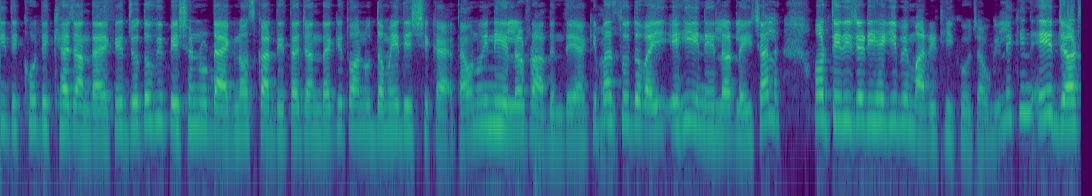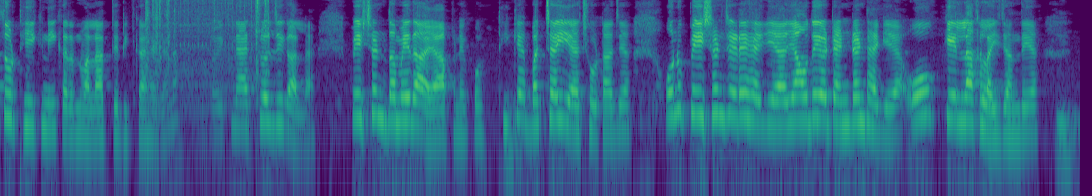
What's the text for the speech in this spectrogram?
ਦੇਖੋ ਦੇਖਿਆ ਜਾਂਦਾ ਹੈ ਕਿ ਜਦੋਂ ਵੀ ਪੇਸ਼ੈਂਟ ਨੂੰ ਡਾਇਗਨੋਸ ਕਰ ਦਿੱਤਾ ਜਾਂਦਾ ਹੈ ਕਿ ਤੁਹਾਨੂੰ ਦਮੇ ਦੀ ਸ਼ਿਕਾਇਤ ਹੈ ਉਹਨੂੰ ਇਨਹੇਲਰ ਫੜਾ ਦਿੰਦੇ ਆ ਕਿ ਬਸ ਤੂੰ ਦਵਾਈ ਇਹੀ ਇਨਹੇਲਰ ਲਈ ਚੱਲ ਔਰ ਤੇਰੀ ਜਿਹੜੀ ਹੈਗੀ ਬਿਮਾਰੀ ਠੀਕ ਹੋ ਜਾਊਗੀ। ਲੇਕਿਨ ਇਹ ਜੜ ਤੋਂ ਠੀਕ ਨਹੀਂ ਕਰਨ ਵਾਲਾ ਤਰੀਕਾ ਹੈਗਾ ਨਾ। ਇੱਕ ਨੈਚੁਰਲ ਜੀ ਗੱਲ ਹੈ ਪੇਸ਼ੈਂਟ ਦਮੇ ਦਾ ਆਇਆ ਆਪਣੇ ਕੋਲ ਠੀਕ ਹੈ ਬੱਚਾ ਹੀ ਹੈ ਛੋਟਾ ਜਿਹਾ। ਉਹਨੂੰ ਪੇਸ਼ੈਂਟ ਜਿਹੜੇ ਹੈਗੇ ਆ ਜਾਂ ਉਹਦੇ ਅਟੈਂਡੈਂਟ ਹੈਗੇ ਆ ਉਹ ਕੇਲਾ ਖਲਾਈ ਜਾਂਦੇ ਆ।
